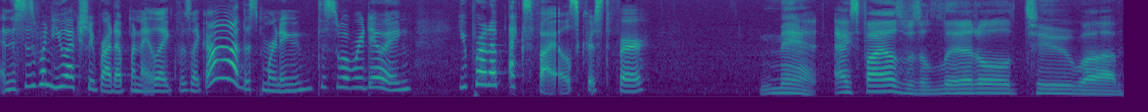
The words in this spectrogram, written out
and this is one you actually brought up when I like was like, ah, this morning, this is what we're doing. You brought up X Files, Christopher. Man, X Files was a little too uh,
